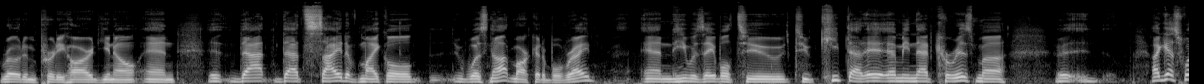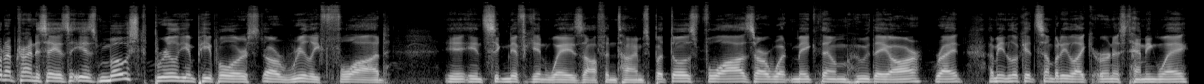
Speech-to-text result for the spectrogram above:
rode him pretty hard. You know, and that that side of Michael was not marketable, right? and he was able to to keep that. I mean, that charisma. uh, I guess what I'm trying to say is is most brilliant people are are really flawed in, in significant ways, oftentimes. But those flaws are what make them who they are, right? I mean, look at somebody like Ernest Hemingway,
